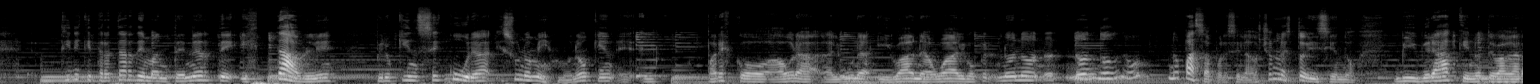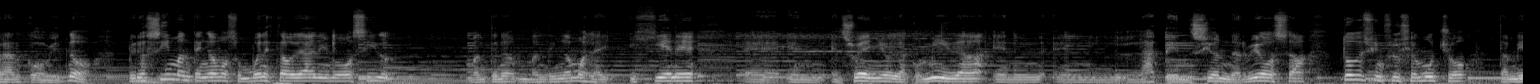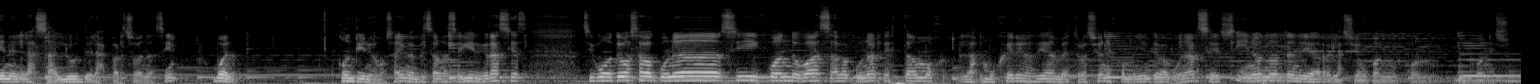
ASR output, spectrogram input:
tiene que tratar de mantenerte estable, pero quien se cura es uno mismo, ¿no? Eh, parezco ahora alguna Ivana o algo, pero no, no, no, no, no, no, pasa por ese lado. Yo no le estoy diciendo vibra que no te va a agarrar COVID, no, pero sí mantengamos un buen estado de ánimo, mantengamos la higiene eh, en el sueño, en la comida, en, la tensión nerviosa. Todo eso influye mucho también en la salud de las personas. ¿sí? Bueno, continuemos. Ahí me empezaron a seguir, gracias. Si cuando te vas a vacunar, si cuando vas a vacunarte estamos las mujeres los días de menstruación, ¿es conveniente vacunarse? Sí, no, no tendría relación con eso.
